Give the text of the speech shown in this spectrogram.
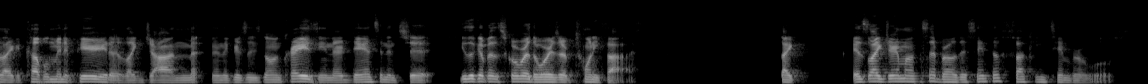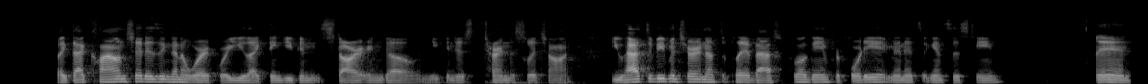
like a couple minute period of like and, and the Grizzlies going crazy and they're dancing and shit. You look up at the scoreboard, the Warriors are up 25. Like, it's like Draymond said, bro, this ain't the fucking Timberwolves. Like that clown shit isn't gonna work where you like think you can start and go and you can just turn the switch on. You have to be mature enough to play a basketball game for 48 minutes against this team. And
